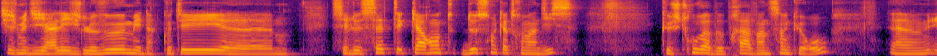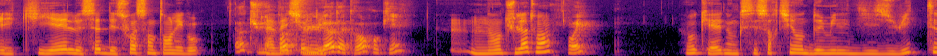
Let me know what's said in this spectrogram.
je me dis, allez, je le veux, mais d'un côté, euh, bon, c'est le set 40-290 que je trouve à peu près à 25 euros euh, et qui est le set des 60 ans Lego. Ah, tu l'as pas celui-là, d'accord, ok. Non, tu l'as toi? Oui. Ok, donc c'est sorti en 2018,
